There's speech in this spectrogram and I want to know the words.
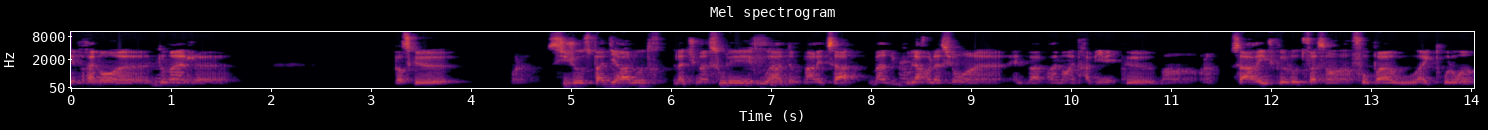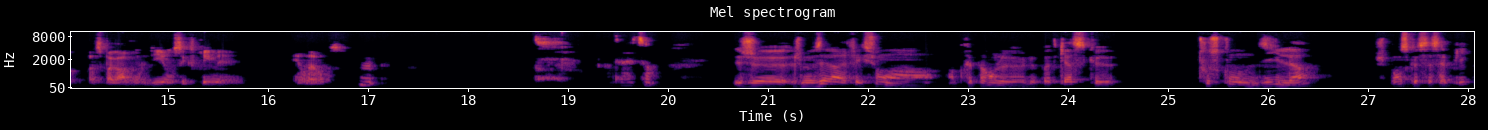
est- vraiment euh, Mhm. dommage. euh, parce que, si j'ose pas dire à l'autre, là tu m'as saoulé ou arrête de me parler de ça, ben du coup Ouais. la relation, euh, elle va vraiment être abîmée. Que, ben, voilà, ça arrive que l'autre fasse un faux pas ou aille trop loin, ben, c'est pas grave, on le dit, on s'exprime et, et on avance. Intéressant. je, je me faisais la réflexion en, en préparant le, le podcast que tout ce qu'on dit là, je pense que ça s'applique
